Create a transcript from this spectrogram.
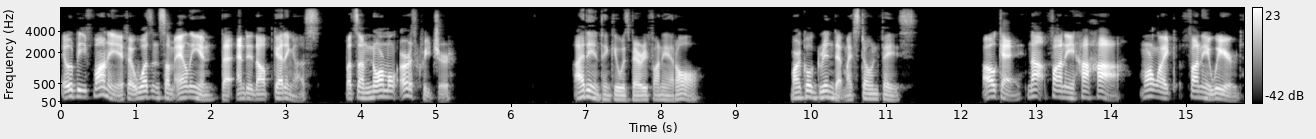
It would be funny if it wasn't some alien that ended up getting us, but some normal Earth creature. I didn't think it was very funny at all. Marco grinned at my stone face. Okay, not funny, haha. More like funny weird.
